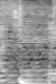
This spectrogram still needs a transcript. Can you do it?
Yes.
